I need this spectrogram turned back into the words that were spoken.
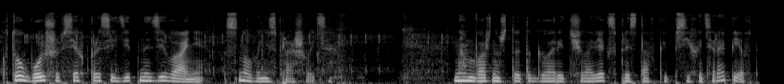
кто больше всех просидит на диване. Снова не спрашивайте. Нам важно, что это говорит человек с приставкой «психотерапевт»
